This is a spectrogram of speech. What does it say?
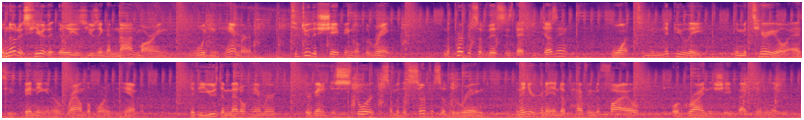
You'll notice here that Ilya is using a non-marring wooden hammer to do the shaping of the ring. And the purpose of this is that he doesn't want to manipulate the material as he's bending it around the horn of the anvil. If you used a metal hammer, you're going to distort some of the surface of the ring and then you're going to end up having to file or grind the shape back in later.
